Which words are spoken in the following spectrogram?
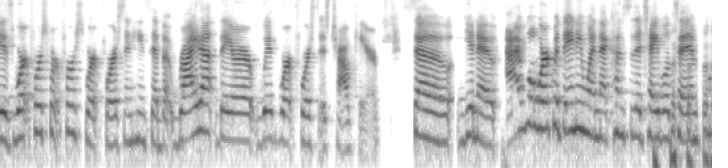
is workforce, workforce, workforce. And he said, but right up there with workforce is childcare. So, you know, I will work with anyone that comes to the table to improve,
